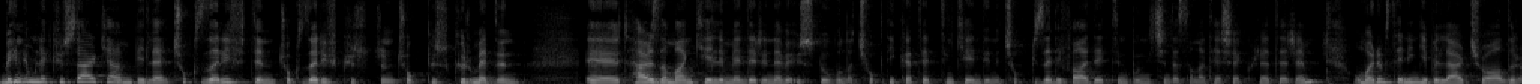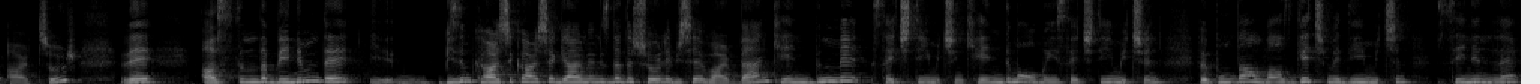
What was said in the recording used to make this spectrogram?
benimle küserken bile çok zariftin, çok zarif küstün, çok püskürmedin. Ee, her zaman kelimelerine ve üslubuna çok dikkat ettin, kendini çok güzel ifade ettin. Bunun için de sana teşekkür ederim. Umarım senin gibiler çoğalır Artur. Ve aslında benim de e, bizim karşı karşıya gelmemizde de şöyle bir şey var. Ben kendimi seçtiğim için, kendim olmayı seçtiğim için ve bundan vazgeçmediğim için seninle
